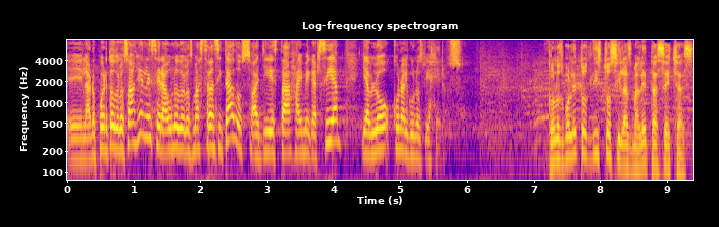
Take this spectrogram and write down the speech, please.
El aeropuerto de Los Ángeles será uno de los más transitados. Allí está Jaime García y habló con algunos viajeros. Con los boletos listos y las maletas hechas,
